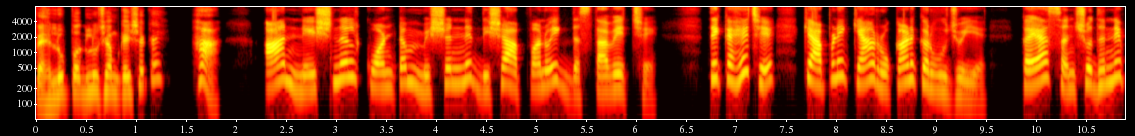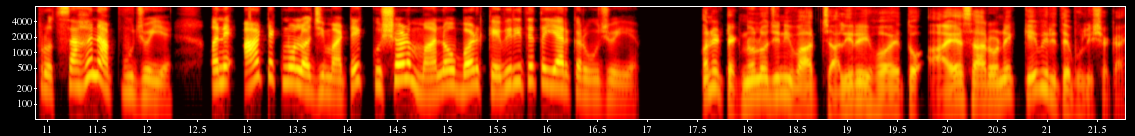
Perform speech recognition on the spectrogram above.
પહેલું પગલું છે એમ કહી શકાય? હા આ નેશનલ ક્વોન્ટમ મિશનને દિશા આપવાનો એક દસ્તાવેજ છે. તે કહે છે કે આપણે ક્યાં રોકાણ કરવું જોઈએ કયા સંશોધનને પ્રોત્સાહન આપવું જોઈએ અને આ ટેકનોલોજી માટે કુશળ માનવબળ કેવી રીતે તૈયાર કરવું જોઈએ? અને ટેકનોલોજીની વાત ચાલી રહી હોય તો આઈએસઆરઓને કેવી રીતે ભૂલી શકાય?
